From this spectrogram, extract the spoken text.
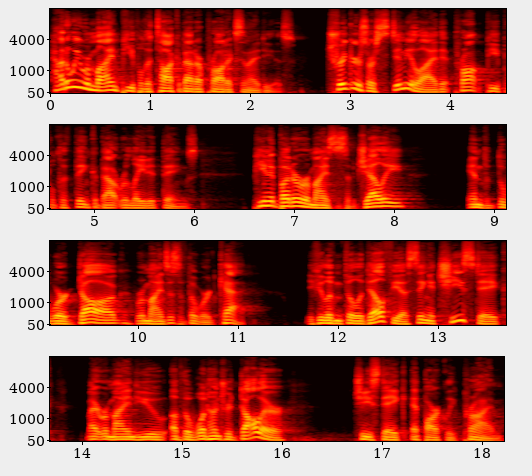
How do we remind people to talk about our products and ideas? Triggers are stimuli that prompt people to think about related things. Peanut butter reminds us of jelly, and the word dog reminds us of the word cat. If you live in Philadelphia, seeing a cheesesteak might remind you of the $100 cheesesteak at Barclay Prime.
